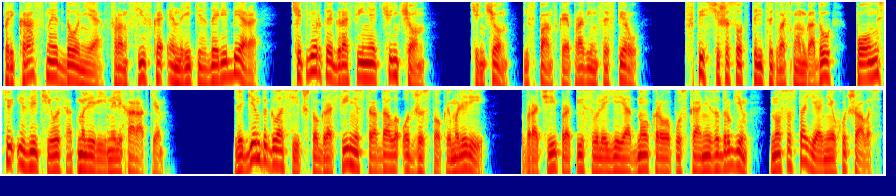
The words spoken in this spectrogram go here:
прекрасная Донья Франциска Энрикес де Рибера, четвертая графиня Чинчон, Чинчон, испанская провинция в Перу, в 1638 году полностью излечилась от малярийной лихорадки. Легенда гласит, что графиня страдала от жестокой малярии. Врачи прописывали ей одно кровопускание за другим, но состояние ухудшалось.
